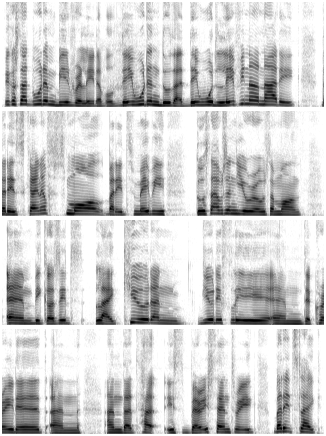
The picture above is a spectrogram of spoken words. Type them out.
because that wouldn't be relatable. They wouldn't do that. They would live in an attic that is kind of small, but it's maybe 2,000 euros a month. Um, because it's like cute and beautifully um, decorated and and that ha- is very centric. But it's like,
